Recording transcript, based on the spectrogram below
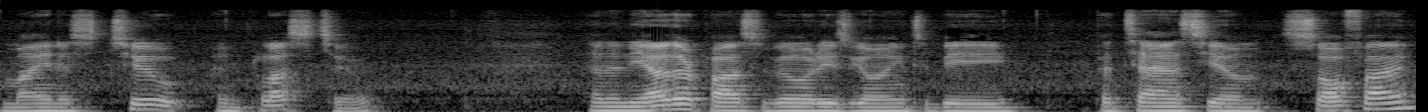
minus 2 and plus 2. And then the other possibility is going to be potassium sulfide.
